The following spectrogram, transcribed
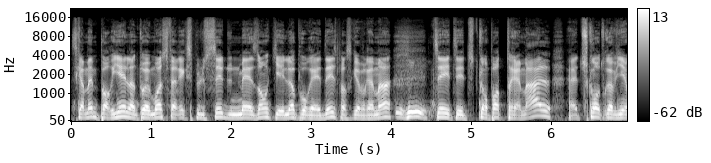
C'est quand même pas rien, là, toi et moi, se faire expulser d'une maison qui est là pour aider. C'est parce que vraiment, mm-hmm. tu te comportes très mal, euh, tu contreviens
